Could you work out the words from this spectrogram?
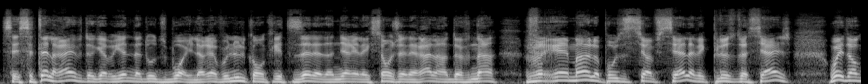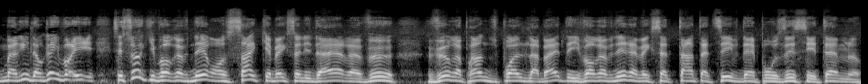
c'était le rêve de Gabriel Nadeau-Dubois. Il aurait voulu le concrétiser à la dernière élection générale en devenant vraiment l'opposition officielle avec plus de sièges. Oui donc Marie donc là il va c'est sûr qu'il va revenir. On sent que Québec solidaire veut veut reprendre du poil de la bête et il va revenir avec cette tentative d'imposer ces thèmes-là.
